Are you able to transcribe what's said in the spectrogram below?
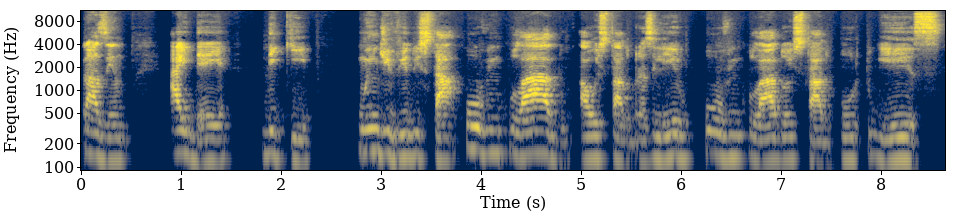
trazendo a ideia de que o indivíduo está ou vinculado ao Estado brasileiro ou vinculado ao Estado português,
